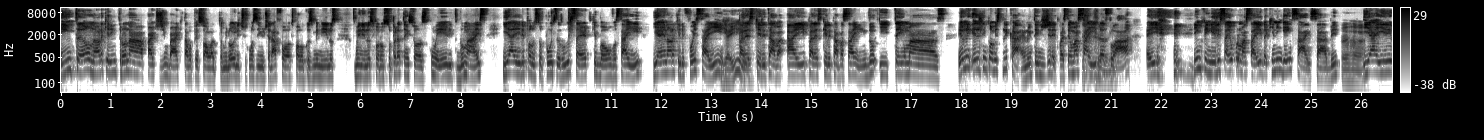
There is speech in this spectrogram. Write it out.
Então, na hora que ele entrou na parte de embarque, tava o pessoal lá do Tamilô, ele conseguiu tirar foto, falou com os meninos. Os meninos foram super atenciosos com ele e tudo mais. E aí ele falou assim: putz, deu tudo certo, que bom, vou sair. E aí, na hora que ele foi sair, E aí? parece que ele tava. Aí parece que ele tava saindo e tem umas. Eu não- ele tentou me explicar, eu não entendi direito, mas tem umas saídas lá. E, enfim, ele saiu por uma saída que ninguém sai, sabe? Aham. E aí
